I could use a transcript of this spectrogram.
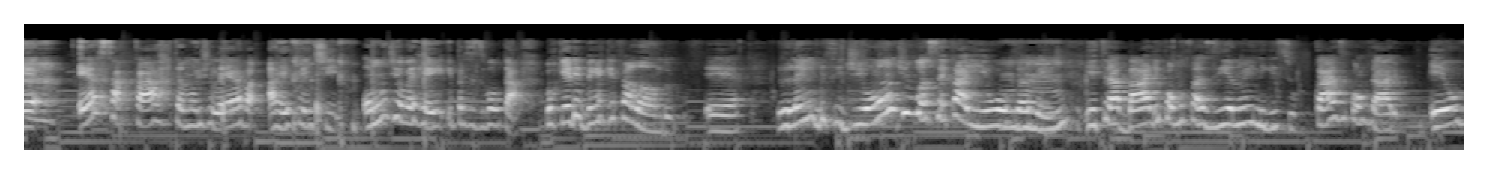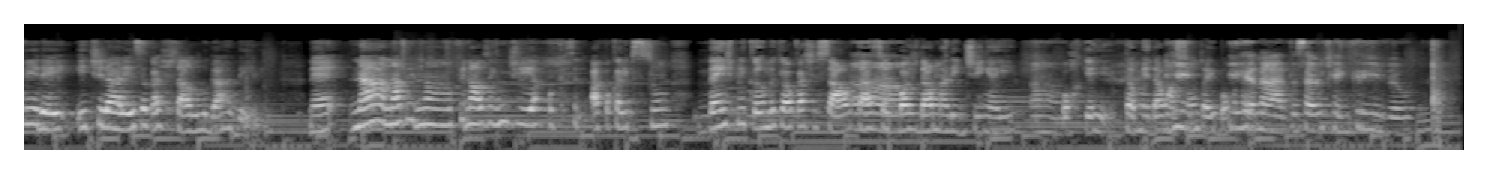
é, essa carta nos leva a refletir onde eu errei e preciso voltar. Porque ele vem aqui falando. É, Lembre-se de onde você caiu outra Uhum. vez e trabalhe como fazia no início. Caso contrário, eu virei e tirarei seu castelo do lugar dele. Né? Na, na, no finalzinho de Apocalipse, Apocalipse 1, vem explicando o que é o castiçal, tá? Aham. Você pode dar uma lidinha aí, Aham. porque também dá um assunto aí bom. E pra Renata, sabe o que é incrível?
